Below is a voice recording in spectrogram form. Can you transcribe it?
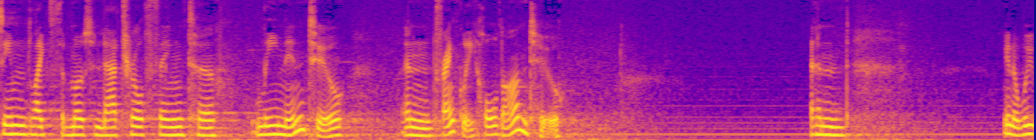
seemed like the most natural thing to lean into and frankly hold on to. And, you know, we,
